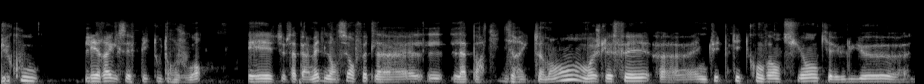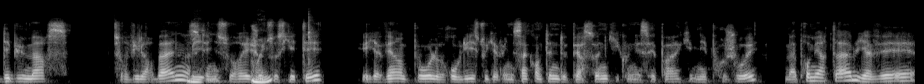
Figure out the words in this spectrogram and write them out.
Du coup, les règles s'expliquent tout en jouant. Et ça permet de lancer en fait la, partie directement. Moi, je l'ai fait à une petite, petite convention qui a eu lieu euh, début mars sur Villeurbanne. C'était une soirée jeux de société. Et il y avait un pôle rôliste où il y avait une cinquantaine de personnes qui connaissaient pas et qui venaient pour jouer. Ma première table, il y avait,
